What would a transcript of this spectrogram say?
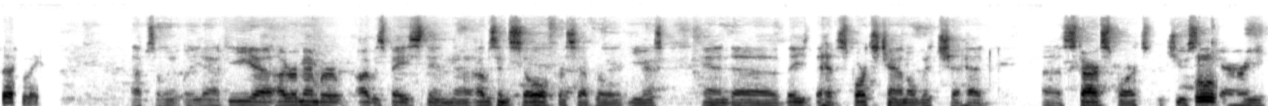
certainly. Absolutely, yeah. He, uh, I remember I was based in, uh, I was in Seoul for several years, and uh, they they had a sports channel which uh, had uh, Star Sports, which used to mm. carry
